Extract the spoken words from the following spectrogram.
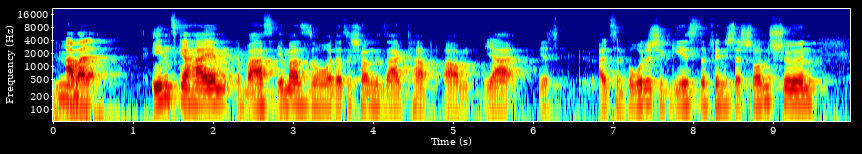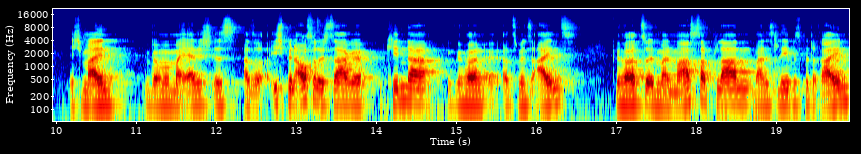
Mhm. Aber insgeheim war es immer so, dass ich schon gesagt habe, ähm, ja, ist, als symbolische Geste finde ich das schon schön. Ich meine, wenn man mal ehrlich ist, also ich bin auch so, dass ich sage, Kinder gehören, also zumindest eins, gehört so in meinen Masterplan meines Lebens mit rein.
